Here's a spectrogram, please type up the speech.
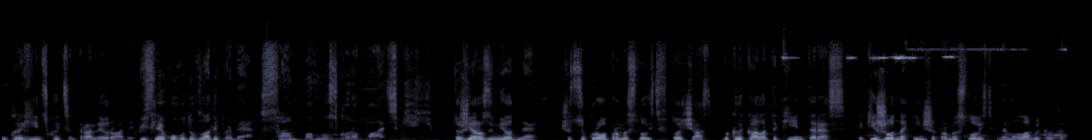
Української центральної ради, після якого до влади прийде сам Павло Скоропадський. Тож я розумію одне. Що цукрова промисловість в той час викликала такий інтерес, який жодна інша промисловість не могла викликати.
